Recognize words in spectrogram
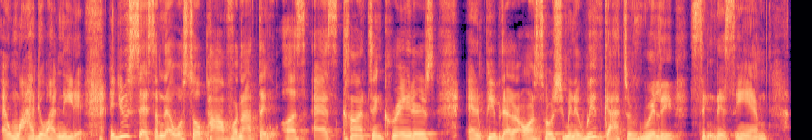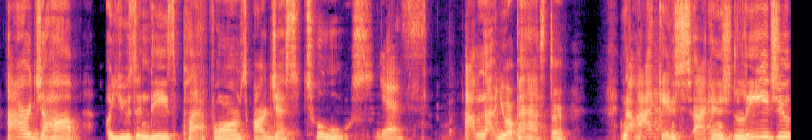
and why do I need it? And you said something that was so powerful. And I think us as content creators and people that are on social media, we've got to really sink this in. Our job using these platforms are just tools. Yes. I'm not your pastor. Now I can I can lead you,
